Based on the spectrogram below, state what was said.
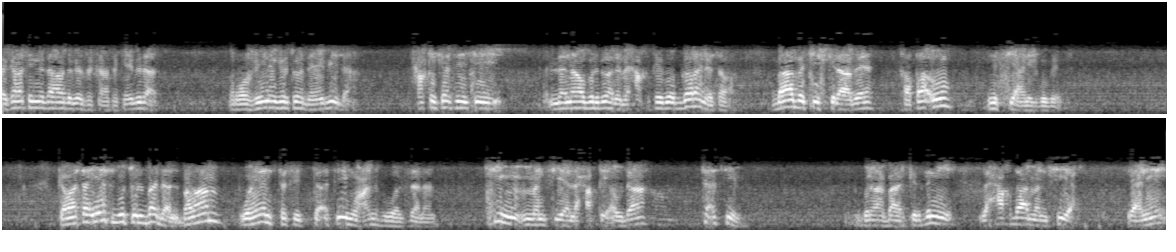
زکاتی نەداوە دەبێ زکاتەکەی بدات. ڕۆژی نەگرتووە دەبێ بیدا. حقی کەسێکی لە ناو بردووە دەبێ حقی بۆ بگەڕێنێتەوە با بە چیشکرابێ خطأ نسيانش ببيت كما يثبت البدل. بەڵام وينتفي التأثيم عنه والزلل. چی مەنفیە لە حەق ئەودا؟ تأثيم. قلنا بارکردنی لە حەقدا مەنفیە. يعني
